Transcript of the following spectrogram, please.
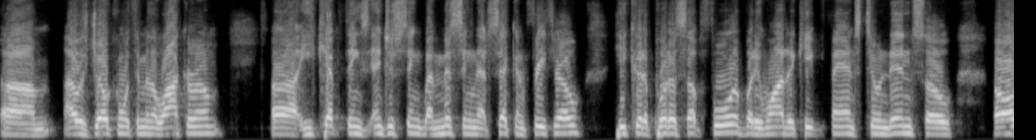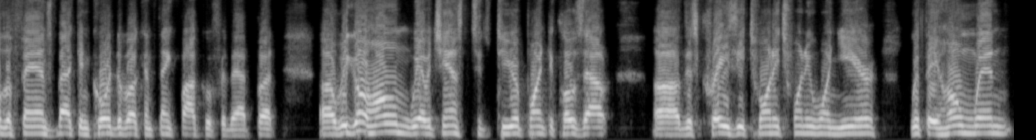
Um, I was joking with him in the locker room. Uh, he kept things interesting by missing that second free throw. He could have put us up four, but he wanted to keep fans tuned in. So all the fans back in Cordoba can thank Facu for that. But uh, we go home. We have a chance to, to your point, to close out uh, this crazy 2021 year with a home win,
